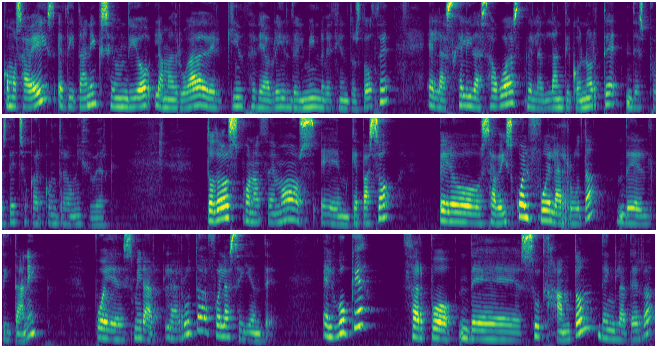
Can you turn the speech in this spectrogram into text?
Como sabéis, el Titanic se hundió la madrugada del 15 de abril del 1912 en las gélidas aguas del Atlántico Norte después de chocar contra un iceberg. Todos conocemos em, qué pasó, pero ¿sabéis cuál fue la ruta del Titanic? Pues mirad, la ruta fue la siguiente. El buque zarpó de Southampton, de Inglaterra,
